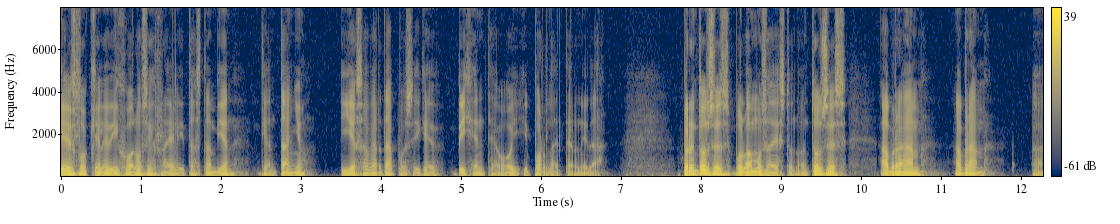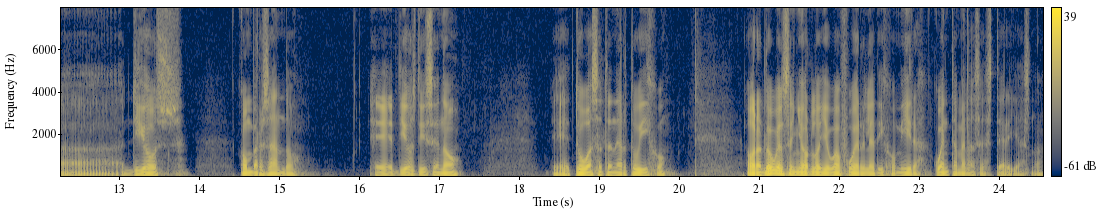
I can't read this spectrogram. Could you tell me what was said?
¿Qué es lo que le dijo a los israelitas también de antaño? Y esa verdad pues sigue vigente hoy y por la eternidad. Pero entonces volvamos a esto, ¿no? Entonces Abraham, Abraham, uh, Dios conversando, eh, Dios dice no, eh, tú vas a tener tu hijo. Ahora luego el Señor lo llevó afuera y le dijo, mira, cuéntame las estrellas, ¿no?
